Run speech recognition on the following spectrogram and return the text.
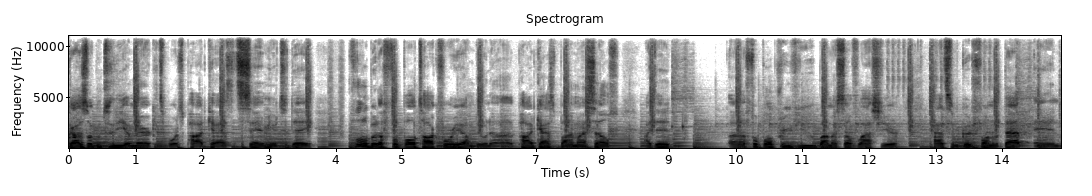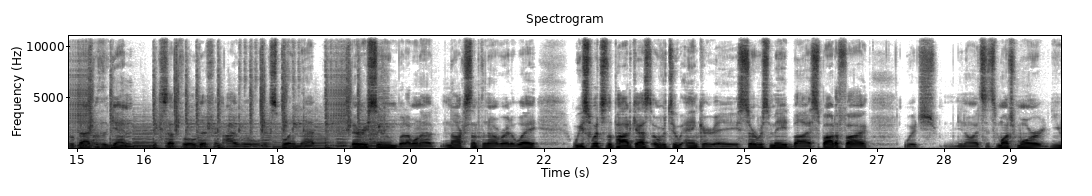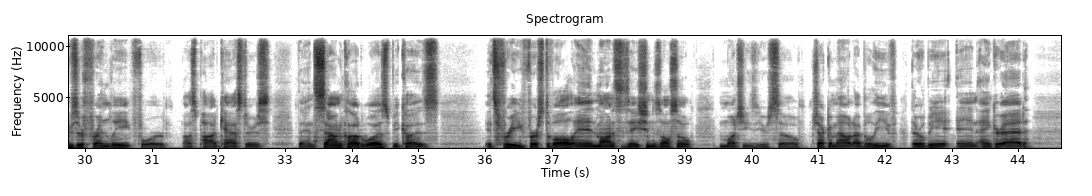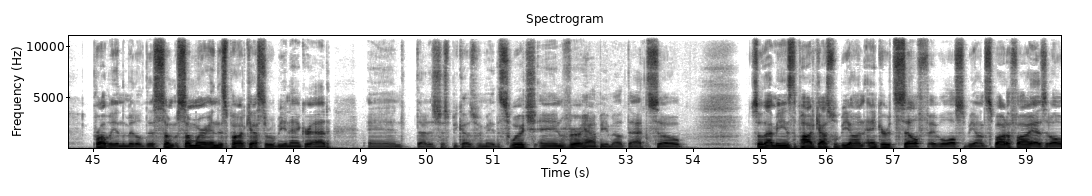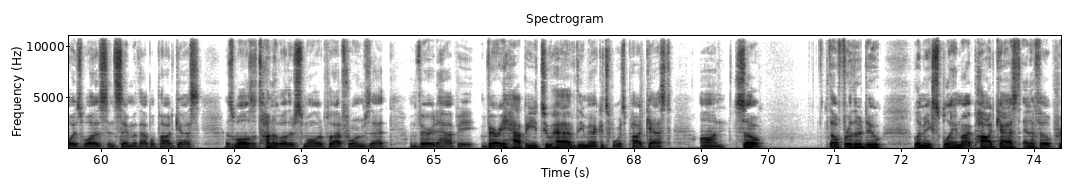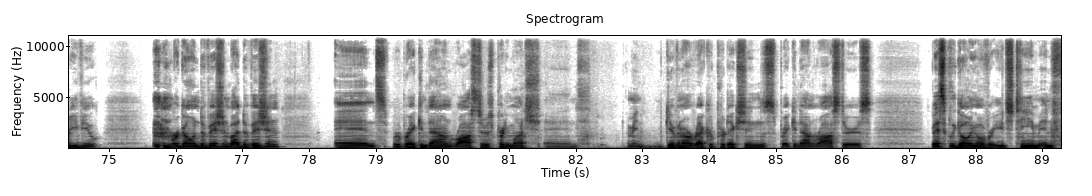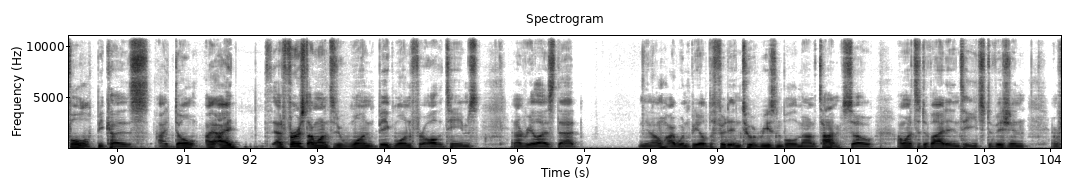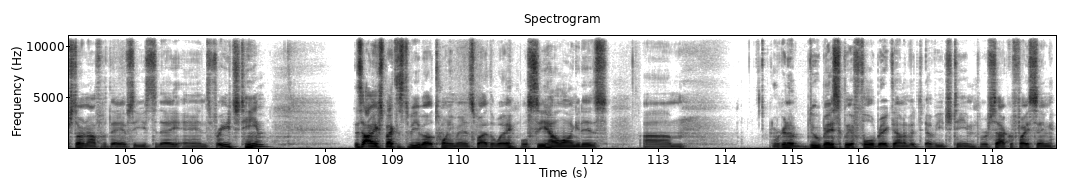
Guys? Welcome to the American Sports Podcast. It's Sam here today. A little bit of football talk for you. I'm doing a podcast by myself. I did a football preview by myself last year. Had some good fun with that, and we're back with it again, except a little different. I will explain that very soon, but I want to knock something out right away. We switched the podcast over to Anchor, a service made by Spotify, which you know it's it's much more user friendly for us podcasters than SoundCloud was because it's free first of all, and monetization is also much easier. So check them out. I believe there will be an anchor ad probably in the middle of this. Some somewhere in this podcast there will be an anchor ad and that is just because we made the switch and we're very happy about that. So so that means the podcast will be on Anchor itself. It will also be on Spotify as it always was and same with Apple Podcasts as well as a ton of other smaller platforms that I'm very happy very happy to have the American Sports Podcast on. So, without further ado, let me explain my podcast NFL preview. we're going division by division and we're breaking down rosters pretty much and I mean, given our record predictions, breaking down rosters, basically going over each team in full because I don't I, I at first I wanted to do one big one for all the teams and I realized that you know, I wouldn't be able to fit it into a reasonable amount of time. So I wanted to divide it into each division, and we're starting off with the AFC East today. And for each team, this I expect this to be about 20 minutes. By the way, we'll see how long it is. Um, we're gonna do basically a full breakdown of of each team. We're sacrificing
